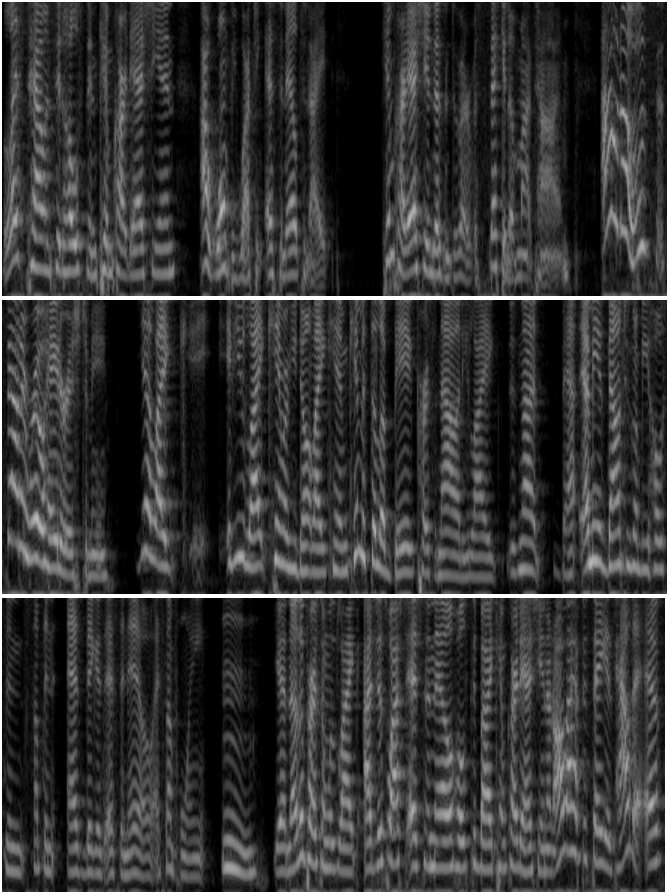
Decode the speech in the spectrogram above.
less talented host than Kim Kardashian? I won't be watching SNL tonight." Kim Kardashian doesn't deserve a second of my time. I don't know. It was sounding real haterish to me. Yeah, like if you like Kim or if you don't like Kim, Kim is still a big personality. Like, it's not. Ba- I mean, it's bound she's gonna be hosting something as big as SNL at some point. Mm. Yeah, another person was like, I just watched SNL hosted by Kim Kardashian, and all I have to say is, how the F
